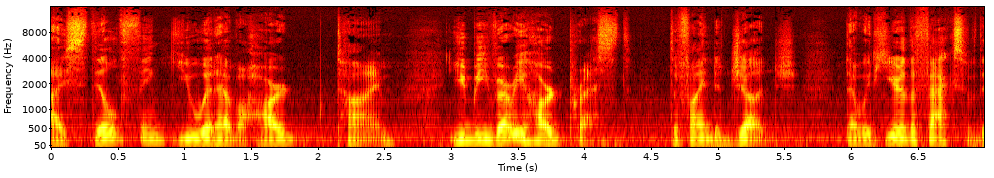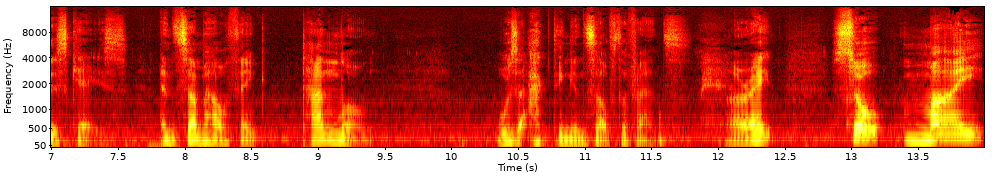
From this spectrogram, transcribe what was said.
I still think you would have a hard time. You'd be very hard pressed to find a judge that would hear the facts of this case and somehow think Tang Lung was acting in self defense. All right? So my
